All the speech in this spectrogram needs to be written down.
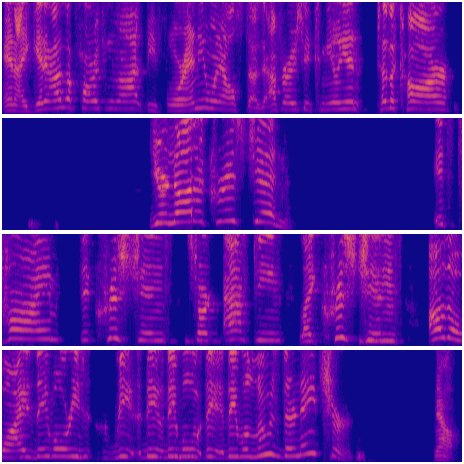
And I get out of the parking lot before anyone else does. After I receive communion, to the car. You're not a Christian. It's time that Christians start acting like Christians. Otherwise, they will re, re, they, they will they, they will lose their nature. Now,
